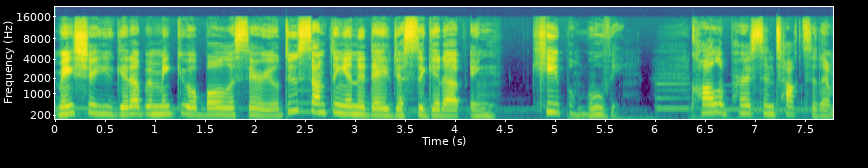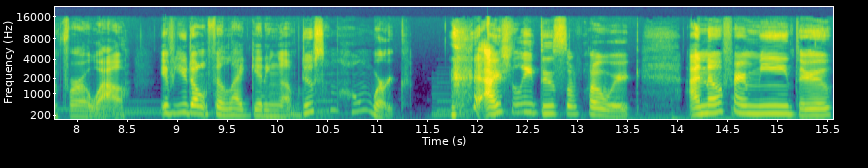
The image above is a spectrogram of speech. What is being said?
Make sure you get up and make you a bowl of cereal. Do something in the day just to get up and keep moving. Call a person, talk to them for a while. If you don't feel like getting up, do some homework. Actually, do some homework. I know for me, through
